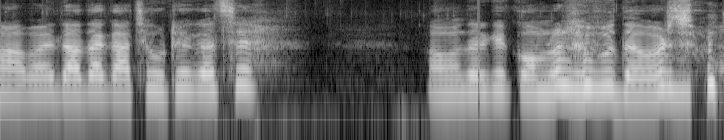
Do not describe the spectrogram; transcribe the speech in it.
বাবা দাদা গাছে উঠে গেছে। আমাদেরকে কমলা লেবু দেওয়ার জন্য।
